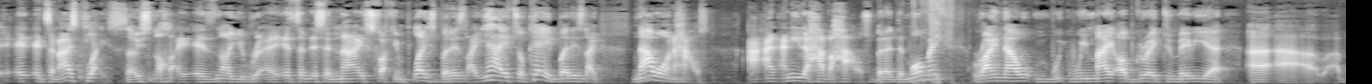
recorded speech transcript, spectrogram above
it, it's a nice place. So it's not like it's not you. It's a it's a nice fucking place. But it's like yeah, it's okay. But it's like now I want a house. I, I need to have a house. But at the moment, right now, we, we might upgrade to maybe a a, a,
